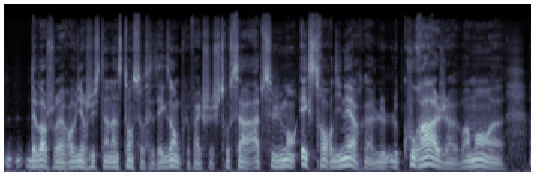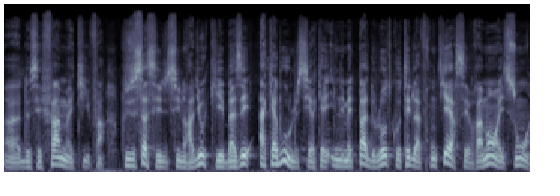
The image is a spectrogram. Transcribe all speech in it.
D'abord, je voudrais revenir juste un instant sur cet exemple. Enfin, je, trouve ça absolument extraordinaire, le, courage vraiment euh, euh, de ces femmes qui, enfin, plus de ça, c'est une radio qui est basée à Kaboul, c'est-à-dire qu'ils n'émettent pas de l'autre côté de la frontière. C'est vraiment, elles sont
